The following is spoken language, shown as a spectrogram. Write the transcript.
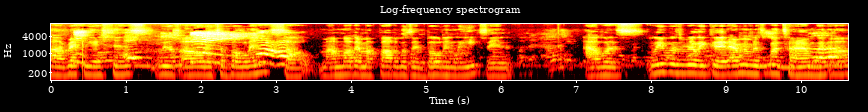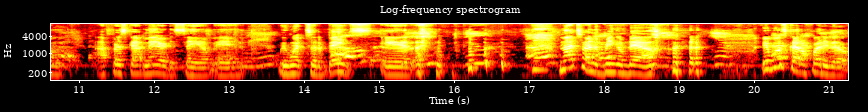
uh, recreations. We was all into bowling. So my mother and my father was in bowling leagues and I was, we was really good. I remember this one time when um, I first got married to Sam and we went to the base and not trying to bring him down. It was kind of funny though.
